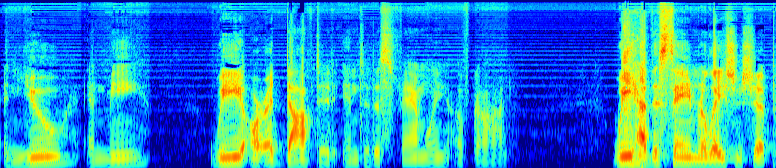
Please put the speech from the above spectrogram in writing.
and you and me, we are adopted into this family of God. We have the same relationship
